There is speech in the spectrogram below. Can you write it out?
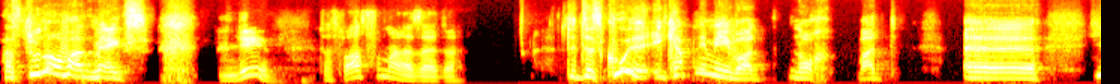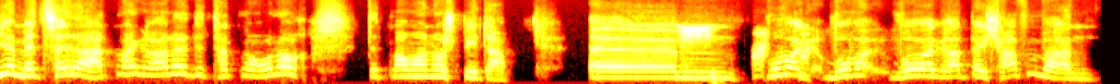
Hast du noch was, Max? Nee, das war's von meiner Seite. Das ist cool. Ich habe nämlich wat, noch was. Äh, hier, Metzelder hatten wir gerade, das hatten wir auch noch. Das machen wir noch später. Ähm, wo wir, wo wir, wo wir gerade bei Schafen waren.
